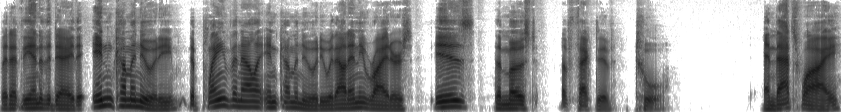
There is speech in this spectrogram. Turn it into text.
But at the end of the day, the income annuity, the plain vanilla income annuity without any riders, is the most effective tool. And that's why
